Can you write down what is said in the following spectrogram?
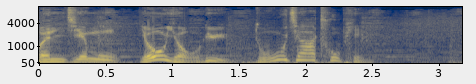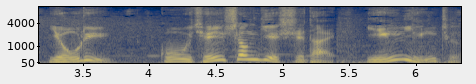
本节目由有律独家出品，有律，股权商业时代引领者。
